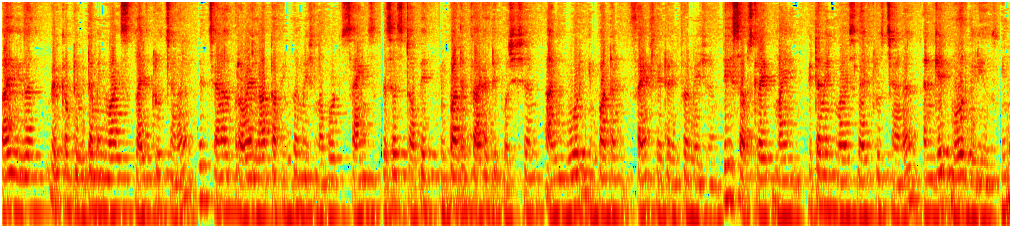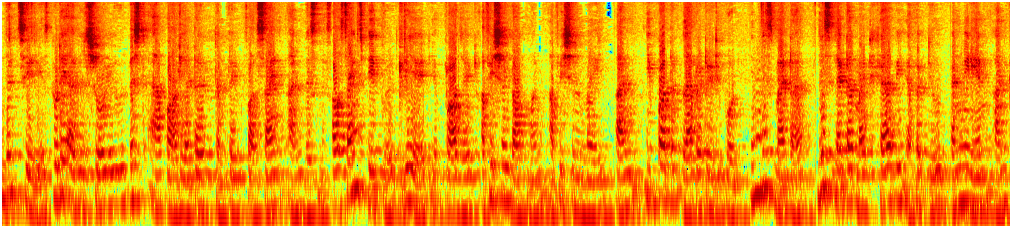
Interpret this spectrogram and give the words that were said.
Hi everyone, welcome to Vitamin Voice Life Clue channel. This channel provides lot of information about science, research topic, important faculty position and more important science related information. Please subscribe my Vitamin Voice Life Clue channel and get more videos. In that series, today I will show you best app or letter template for science and business. Our science people create a project, official document, official mail and important laboratory report. In this matter, this letter might have been effective, and convenient and.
